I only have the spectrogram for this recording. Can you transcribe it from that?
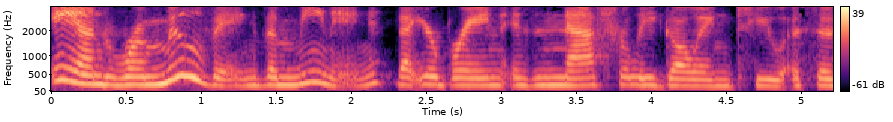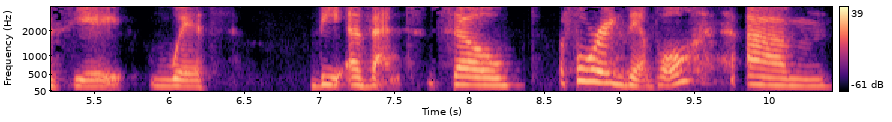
and removing the meaning that your brain is naturally going to associate with the event. So, for example, um,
